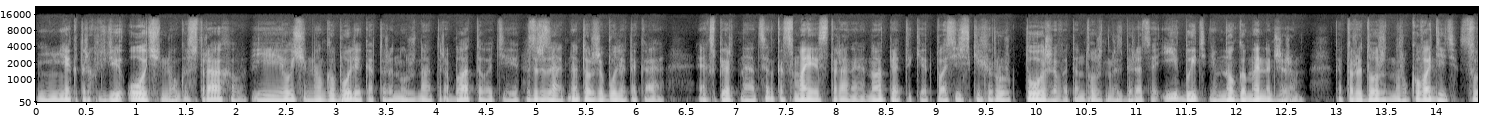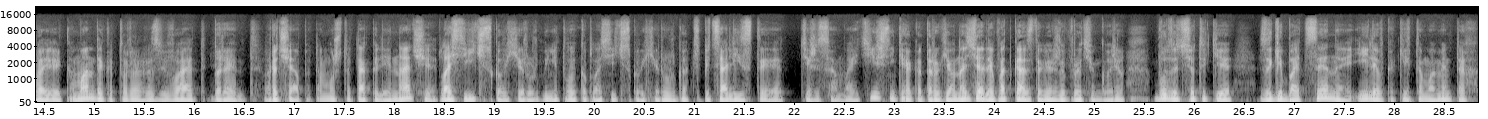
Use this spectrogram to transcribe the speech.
у некоторых людей очень много страхов и очень много боли, которые нужно отрабатывать и разрезать. Но это уже более такая экспертная оценка с моей стороны. Но опять-таки, этот пластический хирург тоже в этом должен разбираться и быть немного менеджером, который должен руководить своей командой, которая развивает бренд врача, потому что так или иначе пластического хирурга, не только пластического хирурга, специалисты, те же самые айтишники, о которых я в начале подкаста, между прочим, говорил, будут все-таки загибать цены или в каких-то моментах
